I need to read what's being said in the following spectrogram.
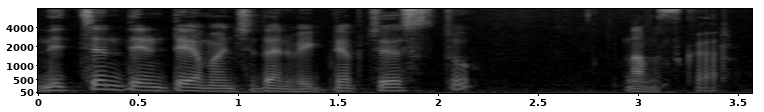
నిత్యం తింటే మంచిదని విజ్ఞప్తి చేస్తూ నమస్కారం.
